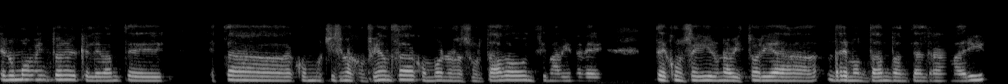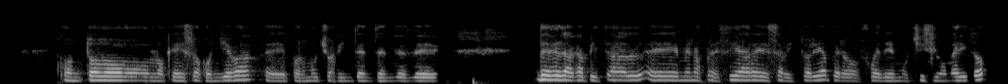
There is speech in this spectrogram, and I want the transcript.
en un momento en el que Levante está con muchísima confianza, con buenos resultados, encima viene de, conseguir una victoria remontando ante el Real Madrid, con todo lo que eso conlleva, eh, por mucho que intenten desde, desde la capital eh, menospreciar esa victoria, pero fue de muchísimo mérito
